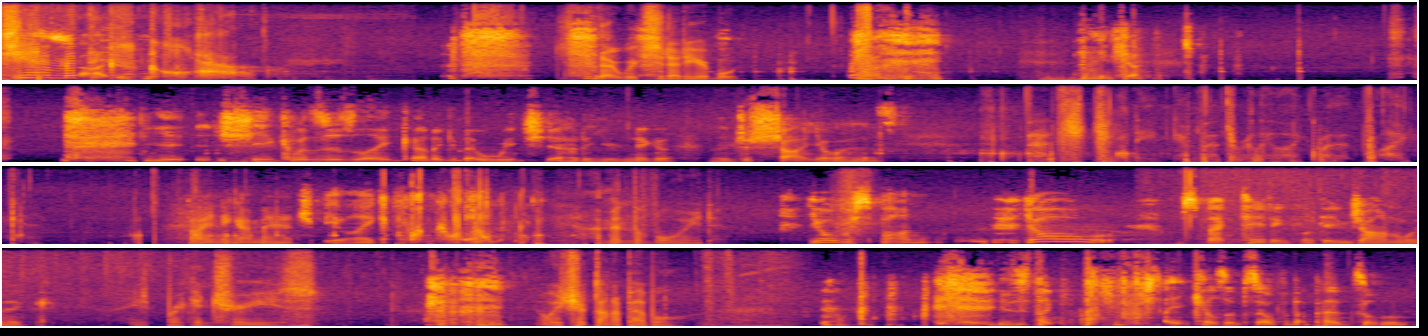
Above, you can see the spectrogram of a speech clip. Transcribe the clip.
She had a mythic. Get that weak shit out of here, boy. yeah, Sheik was just like, gotta get that weak shit out of here, nigga. And then just shot your ass. That's cheating, if that's really like what it's like. Finding a match be like, I'm in the void. yo, respond. Yo! I'm spectating fucking John Wick. He's breaking trees. Oh, he tripped on a pebble. He's like, he kills himself with a pencil.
